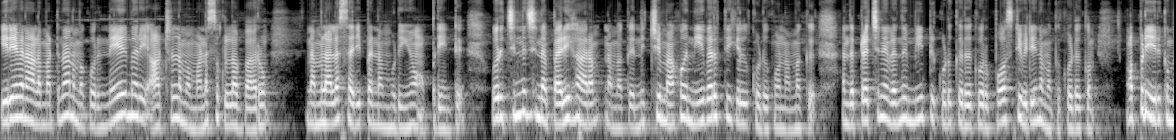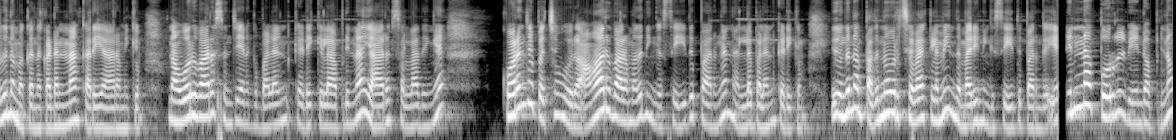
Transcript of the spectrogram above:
இறைவனால் மட்டும்தான் நமக்கு ஒரு நேர்மறை ஆற்றல் நம்ம மனசுக்குள்ளே வரும். நம்மளால் சரி பண்ண முடியும் அப்படின்ட்டு. ஒரு சின்ன சின்ன பரிகாரம் நமக்கு நிச்சயமாக நிவர்த்திகள் கொடுக்கும் நமக்கு. அந்த பிரச்சனையிலேருந்து மீட்டு கொடுக்கறதுக்கு ஒரு பாசிட்டிவிட்டி நமக்கு கொடுக்கும். அப்படி இருக்கும்போது நமக்கு அந்த கடன்லாம் கரைய ஆரம்பிக்கும். நான் ஒரு வாரம் செஞ்சு எனக்கு பலன் கிடைக்கல அப்படின்லாம் யாரும் சொல்லாதீங்க. குறைஞ்சபட்சம் ஒரு ஆறு வாரமாவது நீங்கள் செய்து பாருங்கள் நல்ல பலன் கிடைக்கும். இது வந்து நான் பதினோரு செவ்வாய்க்கிழமை இந்த மாதிரி நீங்கள் செய்து பாருங்கள் என்ன பொருள் வேண்டும் அப்படின்னா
